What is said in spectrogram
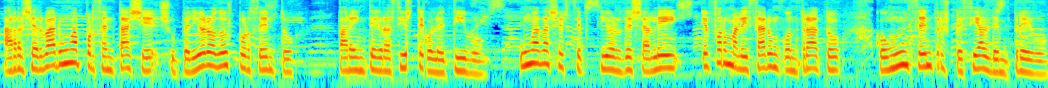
a reservar unha porcentaxe superior ao 2% para a integración este colectivo. Unha das excepcións desa lei é formalizar un contrato con un centro especial de emprego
